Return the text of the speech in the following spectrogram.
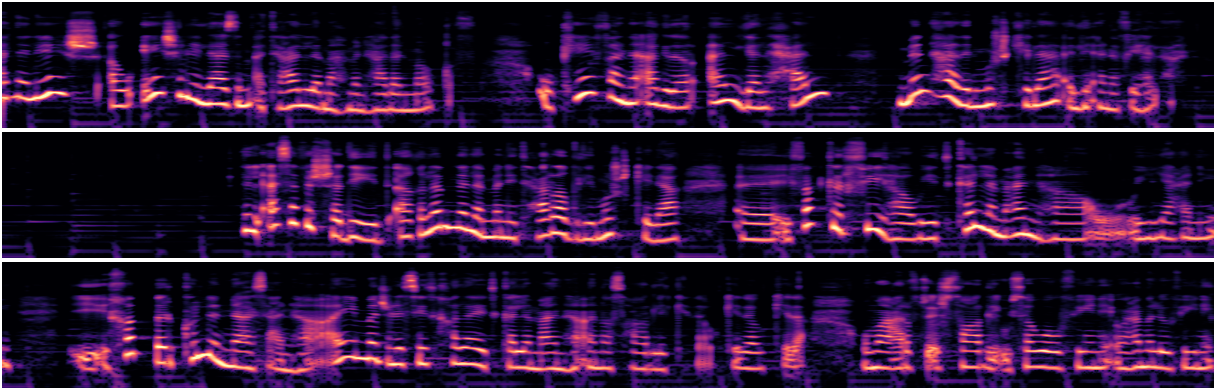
أنا ليش أو إيش اللي لازم أتعلمه من هذا الموقف؟ وكيف أنا أقدر ألقى الحل من هذه المشكلة اللي أنا فيها الآن؟ للأسف الشديد أغلبنا لما يتعرض لمشكلة آه، يفكر فيها ويتكلم عنها ويعني يخبر كل الناس عنها. أي مجلس يدخله يتكلم عنها أنا صار لي كذا وكذا وكذا وما عرفت إيش صار لي وسووا فيني وعملوا فيني.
